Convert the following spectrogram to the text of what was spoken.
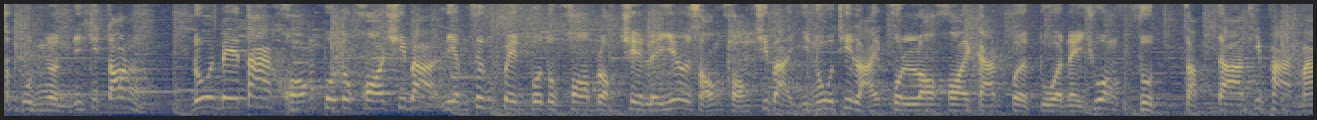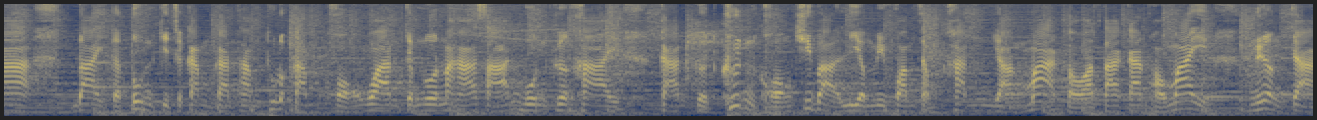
สกุลเงินดิจิตอล โดยเบต้าของโปรโตคอลชิบะเรียมซึ่งเป็นโปรโตคอลบล็อกเชนเลเยอร์ 2 ของชิบะอินุที่หลายคนรอคอยการเปิดตัวในช่วงสุดสัปดาห์ที่ผ่านมา ได้กระตุ้นกิจกรรมการทำธุรกรรมของวานจำนวนมหาศาลบนเครือข่าย การเกิดขึ้นของชิบะเรียมมีความสำคัญอย่างมากต่ออัตราการเผาไหม้เนื่องจาก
